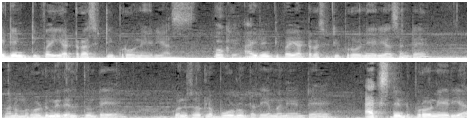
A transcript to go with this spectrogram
identify atrocity prone areas. Okay. Identify atrocity prone areas అంటే మనం రోడ్డు మీద వెళ్తుంటే కొన్ని చోట్ల బోర్డు ఉంటుంది. ఏమని అంటే accident prone area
